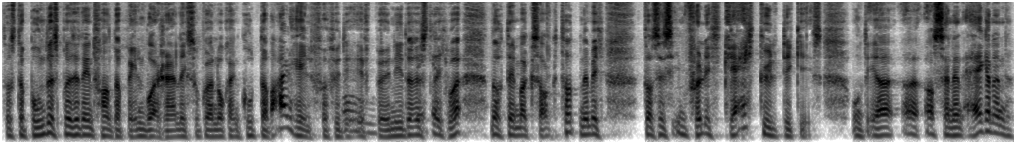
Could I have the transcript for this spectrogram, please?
dass der Bundespräsident van der Bellen wahrscheinlich sogar noch ein guter Wahlhelfer für die Mhm. FPÖ in Niederösterreich war, nachdem er gesagt hat, nämlich, dass es ihm völlig gleichgültig ist und er äh, aus seinen eigenen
